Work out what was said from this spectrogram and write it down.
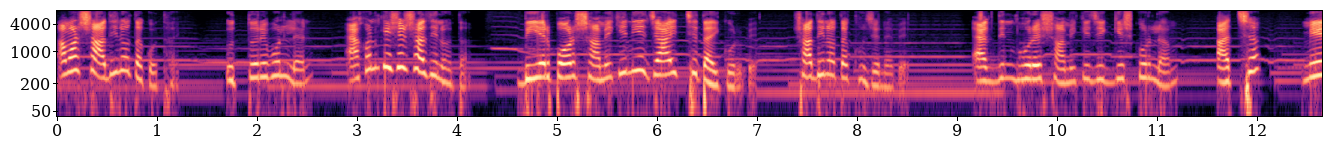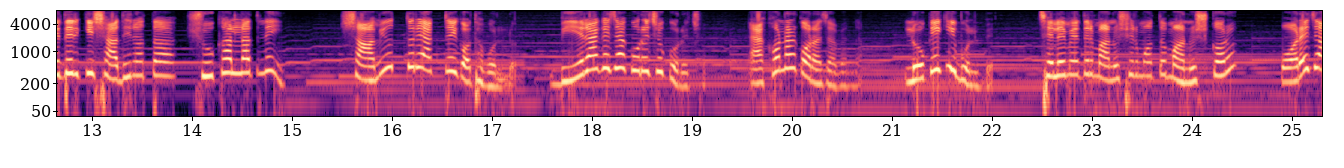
আমার স্বাধীনতা কোথায়? উত্তরে বললেন, এখন কিসের স্বাধীনতা? বিয়ের পর স্বামীকে নিয়ে যা ইচ্ছে তাই করবে। স্বাধীনতা খুঁজে নেবে। একদিন ভোরে স্বামীকে জিজ্ঞেস করলাম আচ্ছা মেয়েদের কি স্বাধীনতা সুখ আহ্লাদ নেই? স্বামী উত্তরে একটাই কথা বলল, বিয়ের আগে যা করেছ করেছ, এখন আর করা যাবে না। লোকে কি বলবে? ছেলে মেয়েদের মানুষের মতো মানুষ করো, পরে যা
